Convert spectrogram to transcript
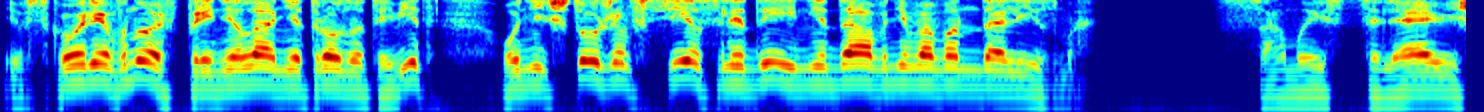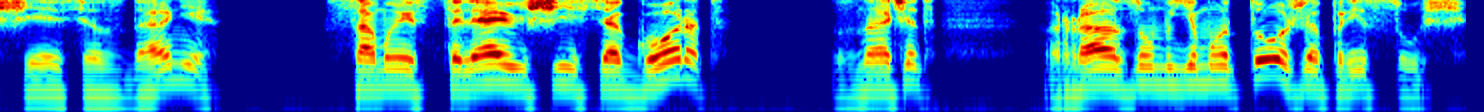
и вскоре вновь приняла нетронутый вид, уничтожив все следы недавнего вандализма. Самоисцеляющееся здание? Самоисцеляющийся город? Значит, разум ему тоже присущ.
